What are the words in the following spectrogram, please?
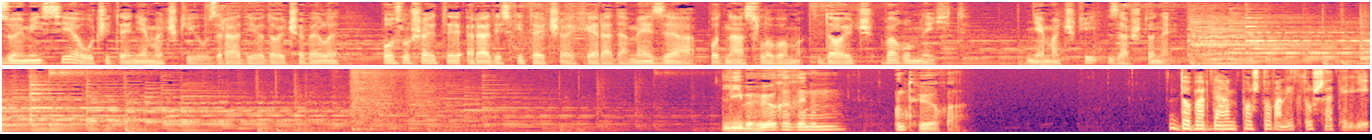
nizu emisija učite njemački uz radio Deutsche Welle, poslušajte radijski tečaj Herada Mezea pod naslovom Deutsch warum nicht? Njemački zašto ne? Liebe Hörerinnen und Hörer. Dobar dan, poštovani slušatelji.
